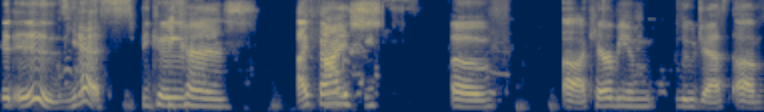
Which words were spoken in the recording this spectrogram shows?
It is yes, because, Because I found I a piece of uh, Caribbean blue jas um,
